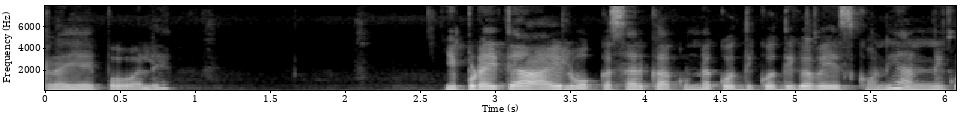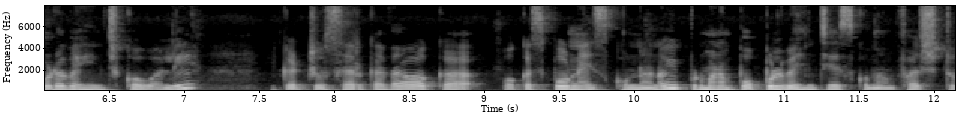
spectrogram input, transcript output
డ్రై అయిపోవాలి. ఇప్పుడైతే ఆయిల్ ఒక్కసారి కాకుండా కొద్ది కొద్దిగా వేసుకొని అన్నీ కూడా వేయించుకోవాలి. ఇక్కడ చూసారు కదా ఒక ఒక స్పూన్ వేసుకున్నాను. ఇప్పుడు మనం పప్పులు వేయించేసుకుందాం ఫస్ట్.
